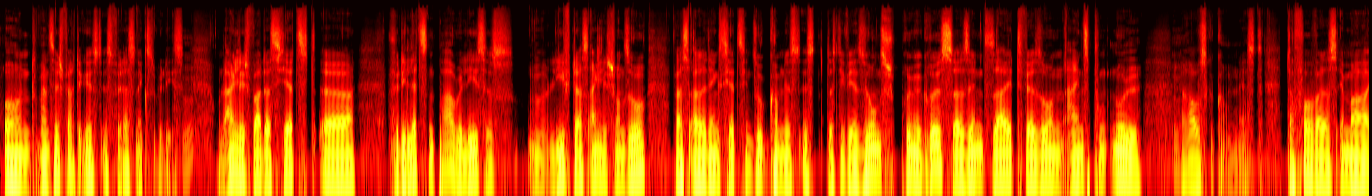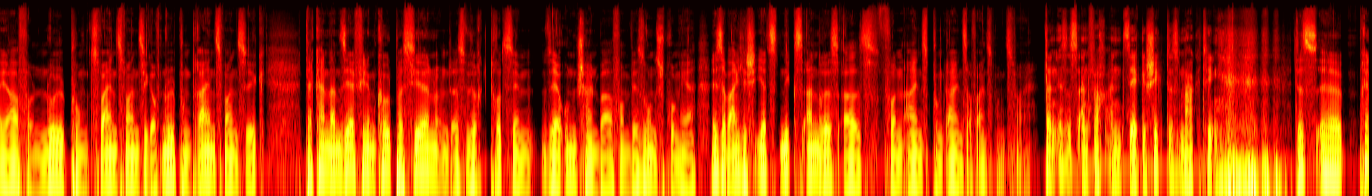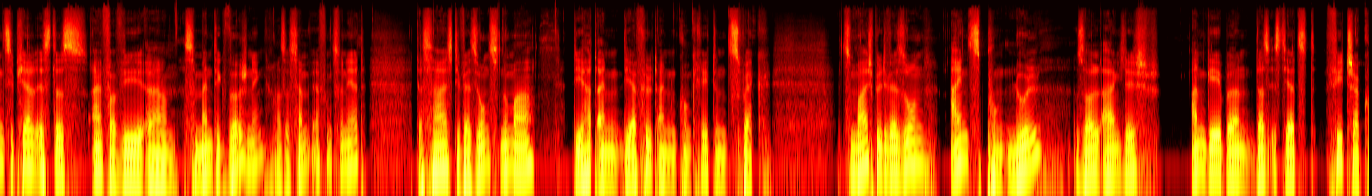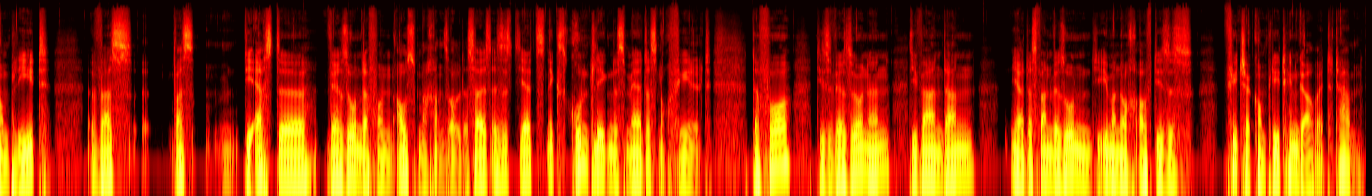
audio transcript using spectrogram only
Und wenn es nicht fertig ist, ist für das nächste Release. Mhm. Und eigentlich war das jetzt äh, für die letzten paar Releases äh, lief das eigentlich schon so. Was allerdings jetzt hinzugekommen ist, ist, dass die Versionssprünge größer sind seit Version 1.0 herausgekommen ist. Davor war das immer ja von 0.22 auf 0.23. da kann dann sehr viel im Code passieren und es wirkt trotzdem sehr unscheinbar vom Versionssprung her. Ist aber eigentlich jetzt nichts anderes als von 1.1 auf 1.2. Dann ist es einfach ein sehr geschicktes Marketing. Das äh, prinzipiell ist das einfach wie ähm, Semantic Versioning, also Samware funktioniert. Das heißt, die Versionsnummer, die hat einen, die erfüllt einen konkreten Zweck. Zum Beispiel die Version 1.0 soll eigentlich angeben, das ist jetzt Feature Complete, was, was die erste Version davon ausmachen soll. Das heißt, es ist jetzt nichts Grundlegendes mehr, das noch fehlt. Davor, diese Versionen, die waren dann, ja, das waren Versionen, die immer noch auf dieses Feature Complete hingearbeitet haben.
